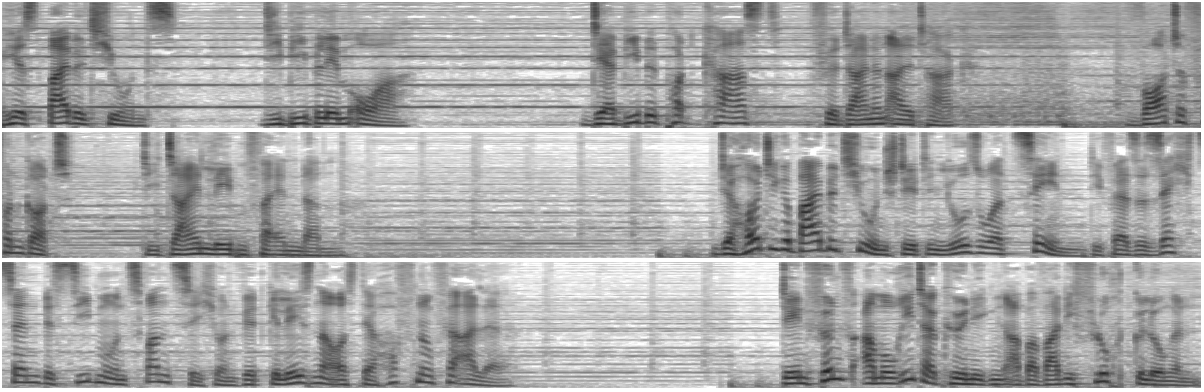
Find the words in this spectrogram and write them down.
hier ist Bibletunes, die Bibel im Ohr. Der Bibelpodcast für deinen Alltag. Worte von Gott, die dein Leben verändern. Der heutige Bibletune steht in Josua 10, die Verse 16 bis 27 und wird gelesen aus der Hoffnung für alle. Den fünf Amoriterkönigen aber war die Flucht gelungen.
